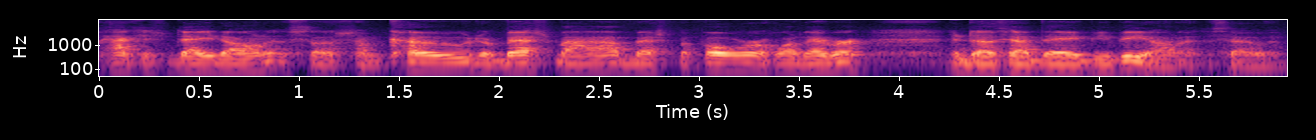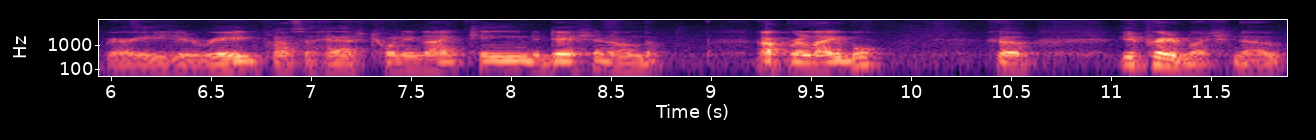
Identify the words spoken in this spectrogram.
package date on it, so some code or best Buy, best before, or whatever. It does have the ABV on it, so very easy to read. Plus it has 2019 edition on the upper label. So you pretty much know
